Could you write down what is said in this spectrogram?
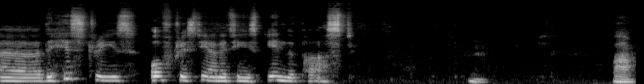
uh, the histories of Christianities in the past. Hmm. Wow,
